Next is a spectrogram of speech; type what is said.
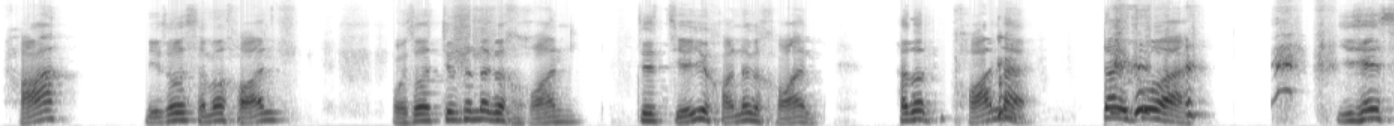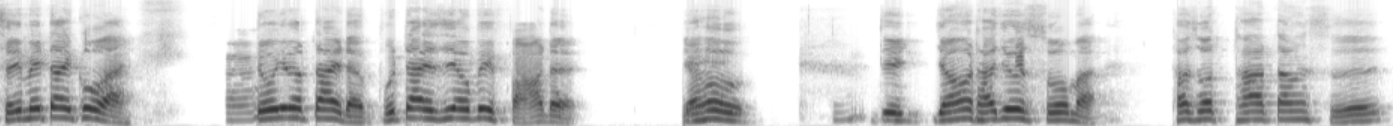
哈，你说什么环？我说就是那个环，就节育环那个环。他说环呢，带过啊，以前谁没带过啊？都要带的，不带是要被罚的。然后，对，然后他就说嘛，他说他当时。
